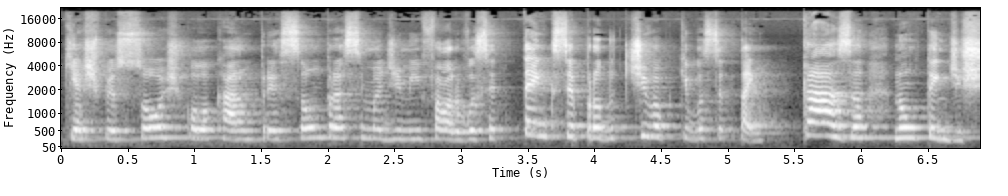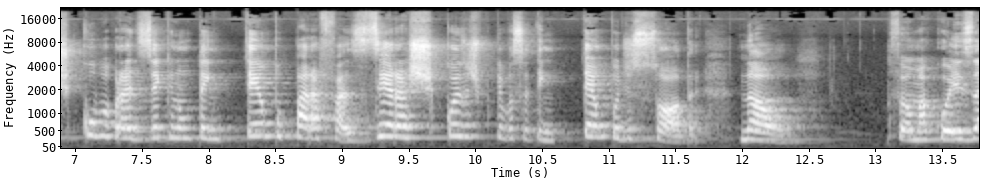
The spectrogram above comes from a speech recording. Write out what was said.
que as pessoas colocaram pressão para cima de mim e falaram: "Você tem que ser produtiva porque você tá em casa, não tem desculpa para dizer que não tem tempo para fazer as coisas porque você tem tempo de sobra". Não foi uma coisa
